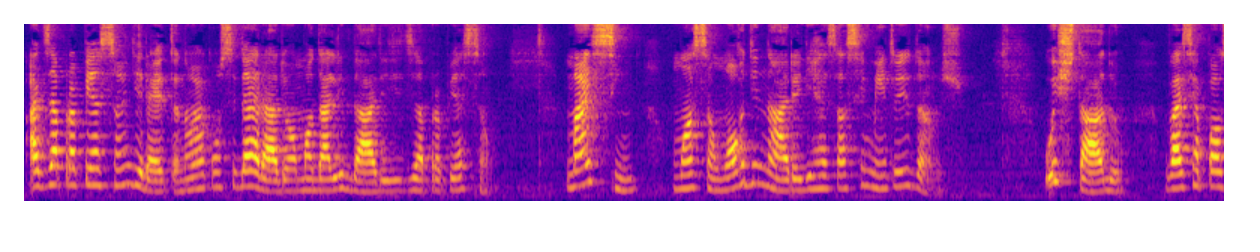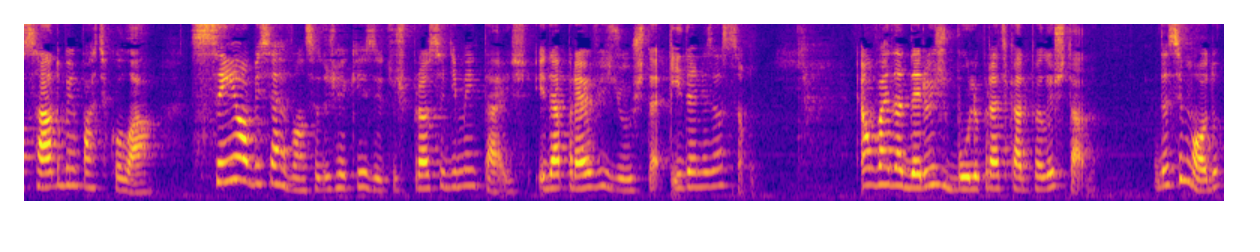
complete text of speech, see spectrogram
A desapropriação indireta não é considerada uma modalidade de desapropriação, mas sim uma ação ordinária de ressarcimento de danos. O Estado vai se apossar do bem particular sem a observância dos requisitos procedimentais e da prévia e justa indenização. É um verdadeiro esbulho praticado pelo Estado. Desse modo,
